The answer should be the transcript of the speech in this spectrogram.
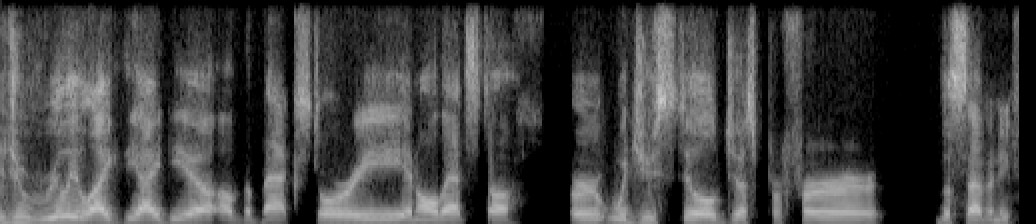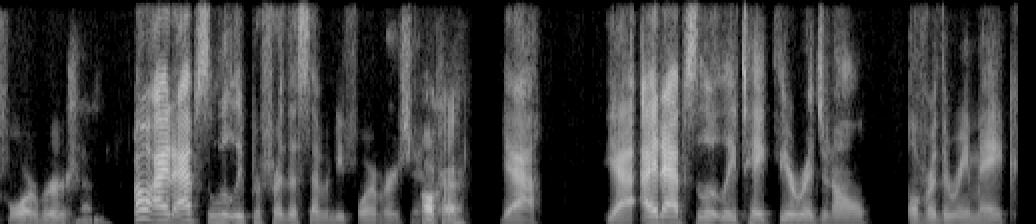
did you really like the idea of the backstory and all that stuff or would you still just prefer the 74 version? Oh, I'd absolutely prefer the 74 version. Okay. Yeah. Yeah. I'd absolutely take the original over the remake.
